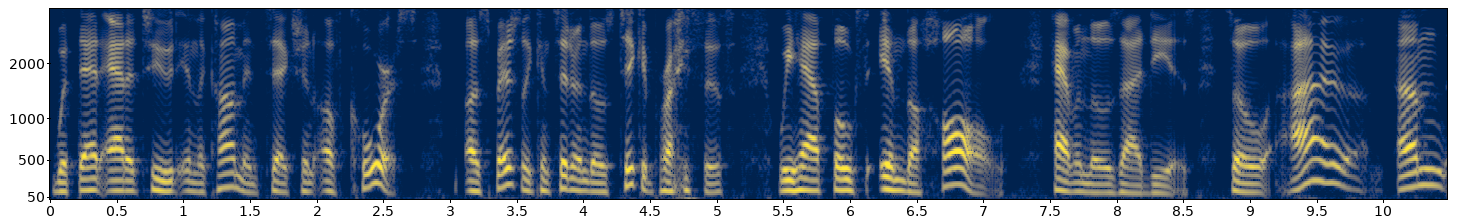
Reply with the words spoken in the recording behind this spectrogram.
with that attitude in the comment section, of course, especially considering those ticket prices, we have folks in the hall having those ideas. So I, I'm,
